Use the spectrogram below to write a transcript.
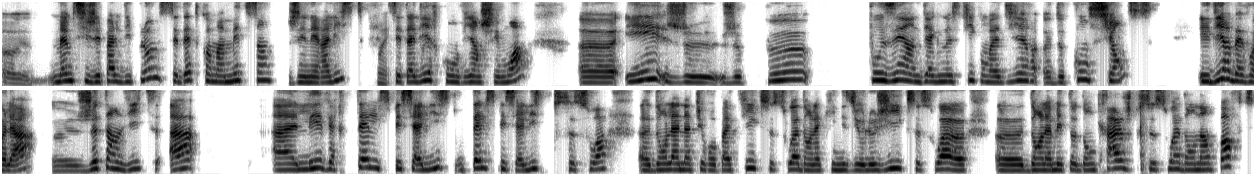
euh, même si j'ai pas le diplôme, c'est d'être comme un médecin généraliste, c'est-à-dire qu'on vient chez moi euh, et je, peux poser un diagnostic, on va dire, de conscience et dire, ben voilà, euh, je t'invite à aller vers tel spécialiste ou tel spécialiste, que ce soit dans la naturopathie, que ce soit dans la kinésiologie, que ce soit dans la méthode d'ancrage, que ce soit dans n'importe.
